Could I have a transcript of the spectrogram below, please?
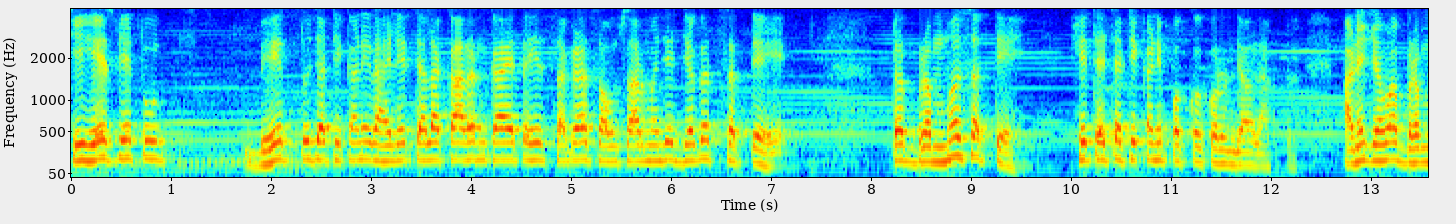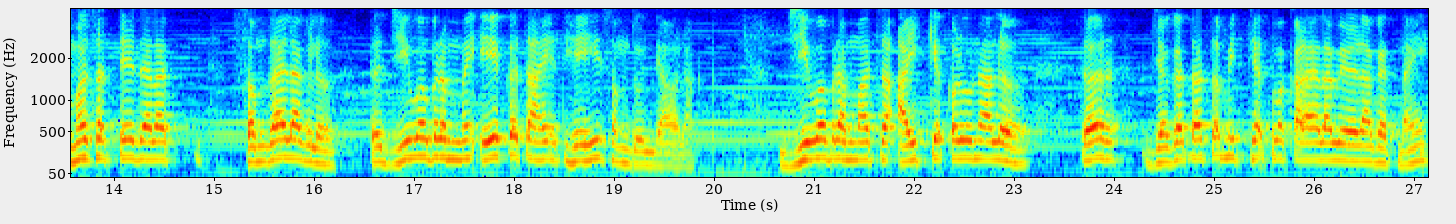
की हे जे तू भेद तुझ्या ठिकाणी राहिले त्याला कारण काय? तर हे सगळा संसार म्हणजे जगत सत्य हे तर ब्रह्मसत्य हे त्याच्या ठिकाणी पक्क करून द्यावं लागतं. आणि जेव्हा ब्रह्मसत्य ज्याला समजायला लागलं तर जीवब्रह्म एकच आहेत हेही समजून द्यावं लागतं. जीवब्रह्माचं ऐक्य कळून आलं तर जगताचं मिथ्यत्व कळायला वेळ लागत नाही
